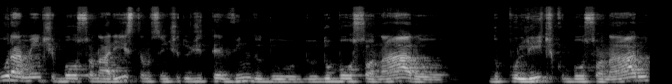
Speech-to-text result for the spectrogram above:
puramente bolsonarista, no sentido de ter vindo do, do, do Bolsonaro, do político Bolsonaro,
